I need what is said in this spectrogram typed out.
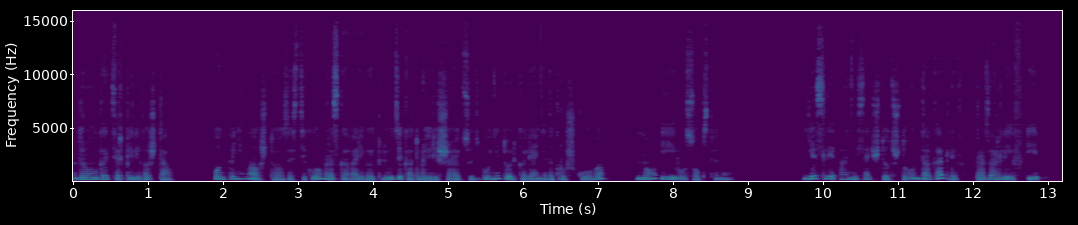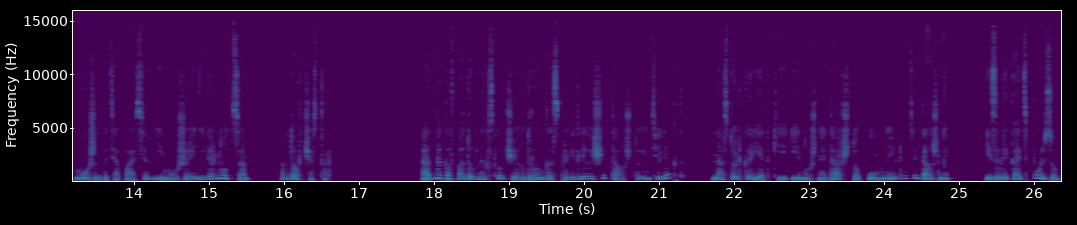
Дронго терпеливо ждал. Он понимал, что за стеклом разговаривают люди, которые решают судьбу не только Леонида Кружкова, но и его собственную. Если они сочтут, что он догадлив, прозорлив и, может быть, опасен, ему уже не вернуться в Дорчестер. Однако в подобных случаях Дронго справедливо считал, что интеллект настолько редкий и нужный дар, что умные люди должны извлекать пользу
